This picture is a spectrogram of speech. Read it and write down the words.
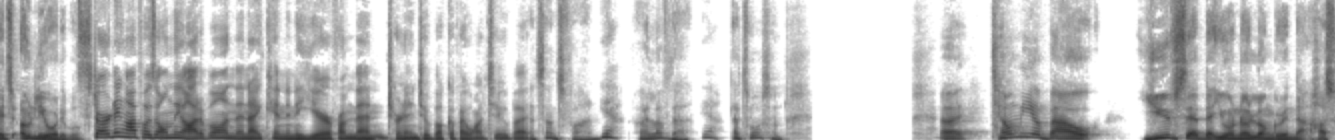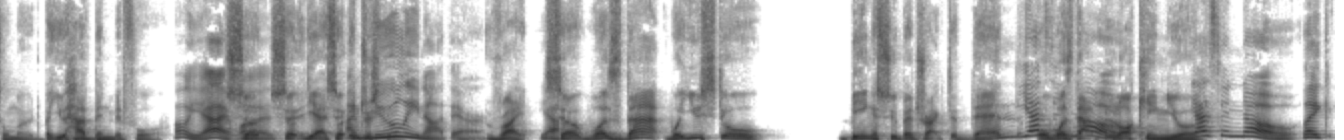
It's only audible. Starting off was only Audible, and then I can, in a year from then, turn it into a book if I want to. But That sounds fun. yeah, I love that. Yeah. That's awesome. Uh, tell me about. You've said that you're no longer in that hustle mode, but you have been before. oh yeah, I So, was. so yeah. So I'm interesting. newly not there. Right. Yeah. So was that were you still being a super attractor then? Yes Or was and that blocking your Yes and no. Like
